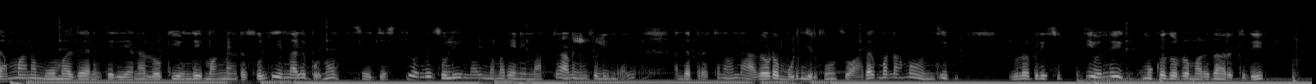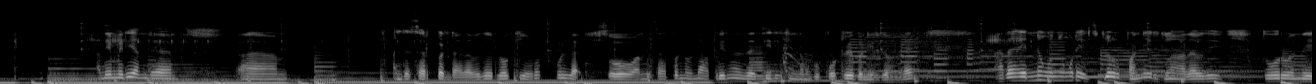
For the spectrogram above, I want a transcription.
டம்மான மூவ் மாதிரி தான் எனக்கு தெரியுது. ஏன்னா லோக்கி வந்து மங்கனாகிட்ட சொல்லியிருந்தாலே போதும். ஸோ ஜஸ்ட்டு வந்து சொல்லியிருந்தாலும் இந்த மாதிரி என்னை மிரட்டுறானுங்கன்னு சொல்லியிருந்தாலே அந்த பிரச்சனை வந்து அதோட முடிஞ்சிருக்கும். ஸோ அதை பண்ணாமல் வந்து இவ்வளோ பெரிய சுற்றி வந்து மூக்க தொடுற மாதிரி தான் இருக்குது. அதேமாரி அந்த அந்த சர்பண்ட் அதாவது லோக்கியோட புள்ள. ஸோ அந்த சர்பண்ட் வந்து அப்படி தான் அந்த சீரீஸில் நமக்கு போர்ட்ரே பண்ணியிருக்காங்க. அதை இன்னும் கொஞ்சம் கூட எக்ஸ்ப்ளோர் பண்ணியிருக்கலாம். அதாவது தோர் வந்து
